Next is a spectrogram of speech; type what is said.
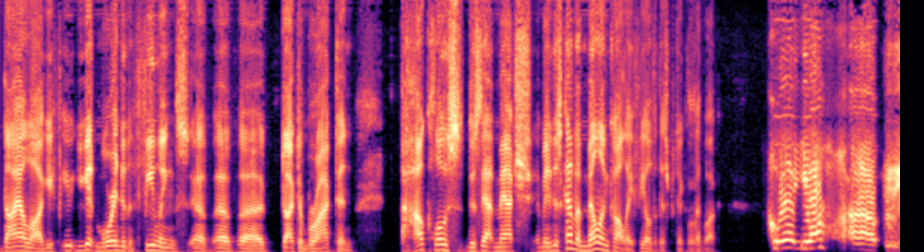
dialogue. You, you get more into the feelings of, of uh, Dr. Brockton, how close does that match? I mean, there's kind of a melancholy feel to this particular book. Well, yeah. Uh,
